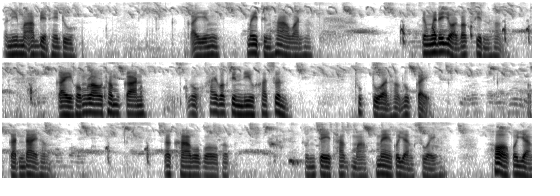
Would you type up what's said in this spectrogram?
วันนี้มาอัปเดตให้ดูไก่ยัง ไม่ถึงห้าวันครับยังไม่ได้หยอดวัคซีนครับ ไก่ของเราทำการให้วัคซีนนิวคาสเซิลทุกตัวนะครับ ลูกไก่ประกันได้ครับ ราคาเบาๆครับ สนใจทักมา แม่ก็อย่างสวย พ่อก็อย่าง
